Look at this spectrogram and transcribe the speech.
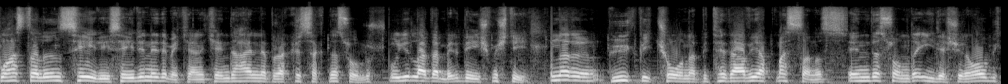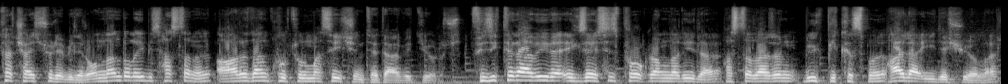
Bu hastalığın seyri, seyri ne demek yani kendi haline bırakırsak nasıl olur? Bu yıllardan beri değişmiş değil. Bunların büyük bir çoğuna bir tedavi yapmazsanız eninde sonunda iyileşir ama o birkaç ay sürebilir. Ondan dolayı biz hastanın ağrıdan kurtulması için tedavi ediyoruz. Fizik tedavi ve egzersiz programlarıyla hastaların büyük bir kısmı hala iyileşiyorlar.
